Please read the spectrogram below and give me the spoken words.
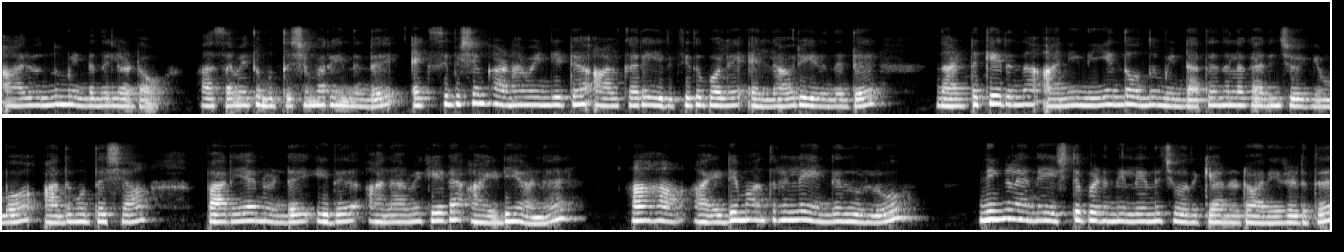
ആരും ഒന്നും മിണ്ടുന്നില്ല കേട്ടോ. ആ സമയത്ത് മുത്തശ്ശൻ പറയുന്നുണ്ട് എക്സിബിഷൻ കാണാൻ വേണ്ടിയിട്ട് ആൾക്കാരെ ഇരുത്തിയതുപോലെ എല്ലാവരും ഇരുന്നിട്ട് ഇരുന്ന അനി നീ എന്താ ഒന്നും മിണ്ടാത്ത എന്നുള്ള കാര്യം ചോദിക്കുമ്പോൾ അത് മുത്തശ്ശ പറയാനുണ്ട് ഇത് അനാമികയുടെ ഐഡിയ ആണ്. ആഹാ ഐഡിയ മാത്രമല്ലേ എന്റെതുള്ളൂ നിങ്ങൾ എന്നെ ഇഷ്ടപ്പെടുന്നില്ലേ എന്ന് ചോദിക്കാണ് കേട്ടോ അനിയുടെ അടുത്ത്.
